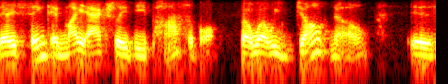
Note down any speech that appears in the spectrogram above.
they think it might actually be possible. But what we don't know is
